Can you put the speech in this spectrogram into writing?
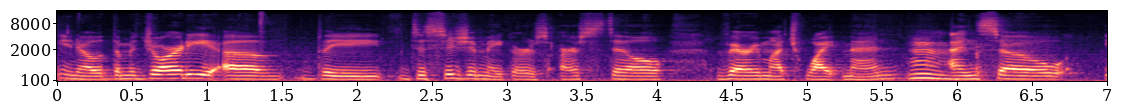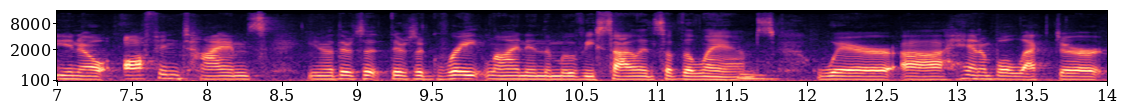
you know, the majority of the decision makers are still very much white men, and so you know, oftentimes, you know, there's a there's a great line in the movie Silence of the Lambs where uh, Hannibal Lecter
